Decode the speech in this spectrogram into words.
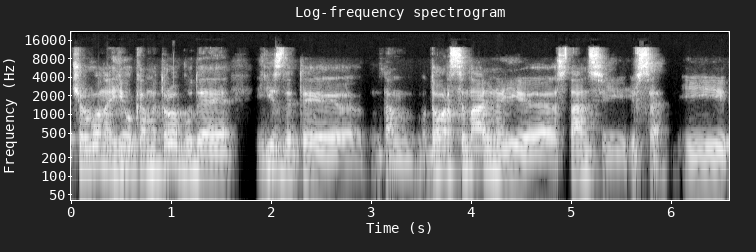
червона гілка метро буде їздити е, там до арсенальної е, станції, і все. І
